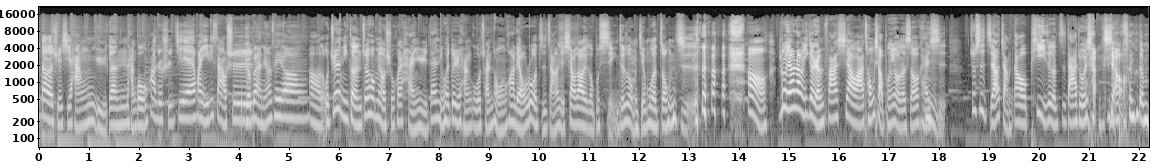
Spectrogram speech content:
到了学习韩语跟韩国文化的时间，欢迎伊丽莎老师。有本你要 say 哦。哦，我觉得你可能最后没有学会韩语，但是你会对于韩国传统文化了若指掌，而且笑到一个不行，这是我们节目的宗旨。哦，如果要让一个人发笑啊，从小朋友的时候开始。嗯就是只要讲到“屁”这个字，大家就会想 笑。真的吗？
